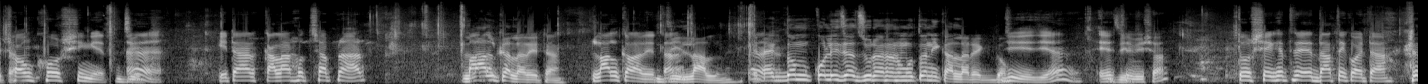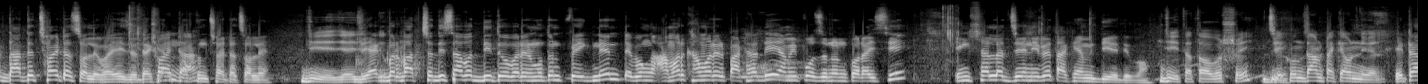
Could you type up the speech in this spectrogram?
এটা। শঙ্খ সিংয়ের জি। হ্যাঁ। এটার কালার হচ্ছে আপনার লাল কালার এটা। লাল কালার এটা। জি লাল। এটা একদম কলিজা জুড়ানোর মতনই কালার একদম। জি জি হ্যাঁ। এই বিষয়। তো সেক্ষেত্রে দাঁতে কয়টা? এটা দাঁতে ছয়টা চলে ভাই এই যে দেখেন ছয়টা? নতুন ছয়টা চলে। জি জি যে একবার বাচ্চা দিছে আবার দ্বিতীয়বারের মতন প্রেগনেন্ট এবং আমার খামারের পাঠা দিয়ে আমি প্রজনন করাইছি। ইনশাল্লাহ যে নিবে তাকে আমি দিয়ে দিব। জি তা তো অবশ্যই। দেখুন দামটা কেমন নেবেন? এটা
